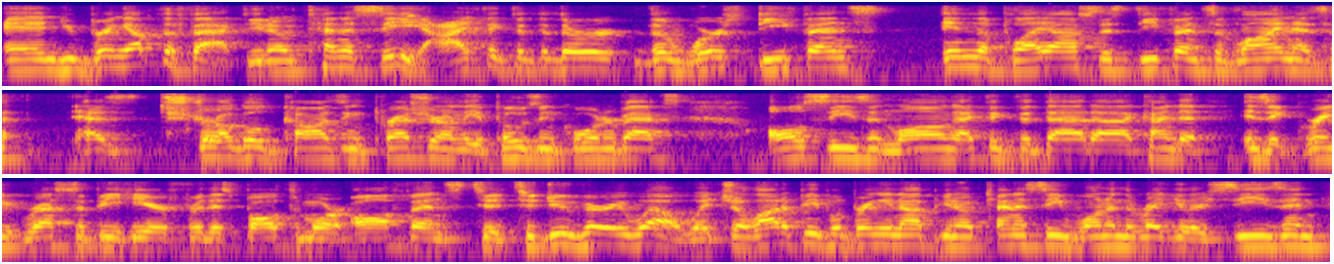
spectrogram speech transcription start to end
And you bring up the fact, you know, Tennessee, I think that they're the worst defense in the playoffs. This defensive line has has struggled causing pressure on the opposing quarterbacks all season long. I think that that uh, kind of is a great recipe here for this Baltimore offense to to do very well. Which a lot of people bringing up, you know, Tennessee won in the regular season.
